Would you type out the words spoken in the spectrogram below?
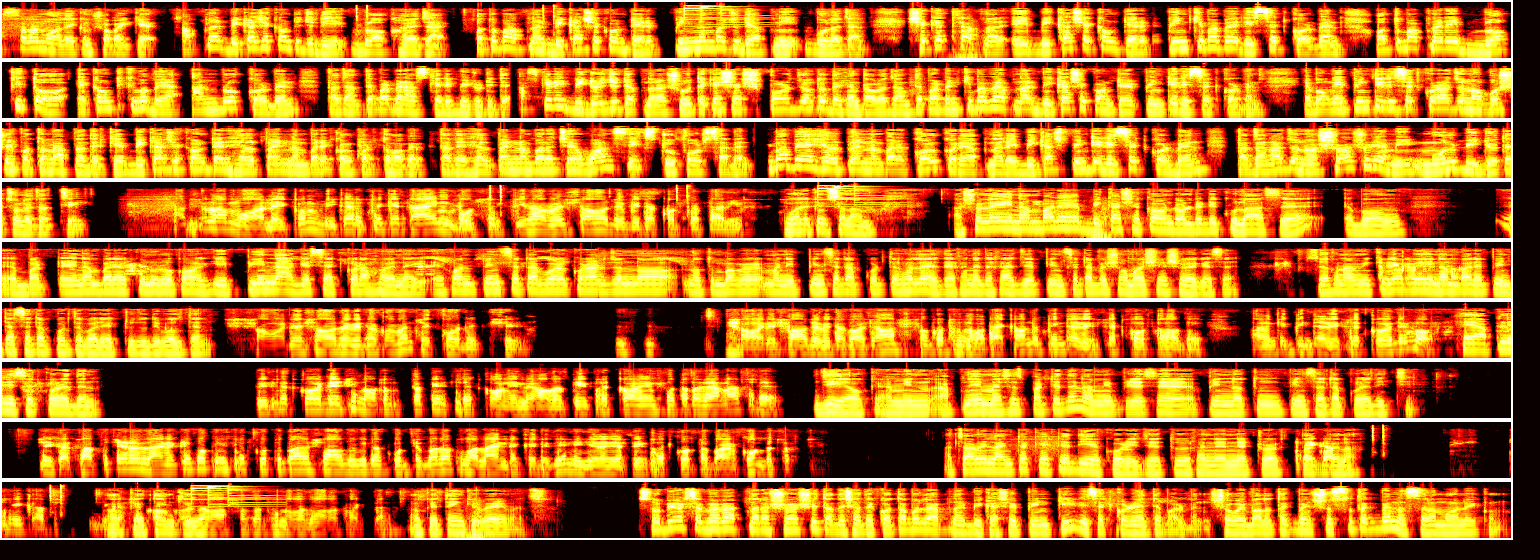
আসসালামু আলাইকুম সবাইকে। আপনার বিকাশ অ্যাকাউন্টে যদি ব্লক হয়ে যায় অথবা আপনার বিকাশ অ্যাকাউন্টের পিন নাম্বার যদি আপনি ভুলে যান, সেক্ষেত্রে আপনার এই বিকাশ অ্যাকাউন্টের পিন কীভাবে রিসেট করবেন অথবা আপনার এই ব্লককৃত অ্যাকাউন্ট কীভাবে আনব্লক করবেন, তা জানতে পারবেন আজকের এই ভিডিওটিতে। আজকের এই ভিডিওটি যদি আপনারা শুরু থেকে শেষ পর্যন্ত দেখেন, তাহলে জানতে পারবেন কীভাবে আপনার বিকাশ অ্যাকাউন্টের পিনটি রিসেট করবেন এবং এই পিনটি রিসেট করার জন্য অবশ্যই প্রথমে আপনাদেরকে বিকাশ অ্যাকাউন্টের হেল্পলাইন নাম্বারে কল করতে হবে। তাদের হেল্পলাইন নাম্বার হচ্ছে one six two four seven. কীভাবে হেল্পলাইন নাম্বারে কল করে আপনার এই বিকাশ পিনটি রিসেট করবেন, তা জানার জন্য সরাসরি আমি মূল ভিডিওতে চলে যাচ্ছি। আসসালামু আলাইকুম। বিকাশ থেকে টাইম বলছি। কীভাবে সহযোগিতা করতে পারি? ওয়ালাইকুম সালাম। আসলে এই নাম্বারে বিকাশ অ্যাকাউন্ট অলরেডি খোলা আছে এবং বাট এই নাম্বারে কোনো রকম আর কি পিন আগে সেট করা হয় নাই। এখন পিন সেট আপ করার জন্য নতুনভাবে মানে পিন সেট আপ করতে হলে এখানে দেখা যায় যে পিন সেট আপের সময় শেষ হয়ে গেছে। তো এখন আমি কীভাবে এই নাম্বারে পিনটা সেট আপ করতে পারি একটু যদি বলতেন? সময় দিয়ে সহযোগিতা করবেন চেক করে দেখছি। দিয়ে সহযোগিতা করার জন্য অসংখ্য ধন্যবাদ। অ্যাকাউন্টে পিনটা রিসেট করতে হবে। আমি কি পিনটা রিসেট করে দেবো? হ্যাঁ আপনি রিসেট করে দেন। রিসেট করে দিয়েছি নতুন একটা পিন সেট করে নিলে হবে। পিন সেট করার ইনফোটা জানা আছে? জি ওকে আমি আপনি মেসেজ পাঠিয়ে দেন আমি পিন নতুন পিন সেট আপ করে দিচ্ছি। ঠিক আছে আপনি চাইলে লাইনে থেকেও পিন সেট করতে পারেন সহযোগিতা করতে পারেন অথবা লাইনটা কেটে দিয়ে নিজে নিজে পিন সেট করতে পারেন। কোনটা চাচ্ছি আচ্ছা আমি লাইনটা কেটে দিয়ে করি যেহেতু এখানে নেটওয়ার্ক থাকবে না। ঠিক আছে ওকে থ্যাংক ইউ অসংখ্য ধন্যবাদ ভালো থাকবেন। Okay thank you very much so viewers এভাবে আপনারা সরাসরি তাদের সাথে কথা বলে আপনার বিকাশের পিনটি রিসেট করে নিতে পারবেন। সবাই ভালো থাকবেন সুস্থ থাকবেন আসসালামু আলাইকুম।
